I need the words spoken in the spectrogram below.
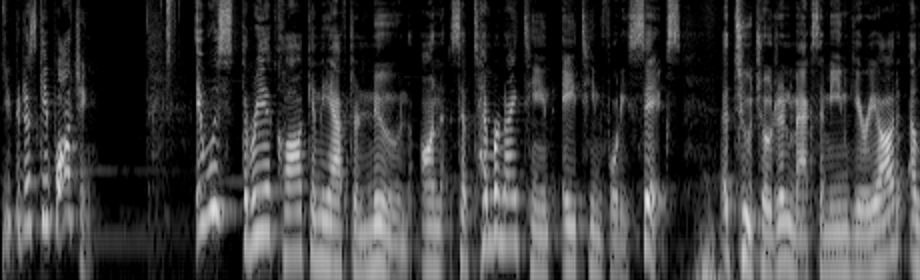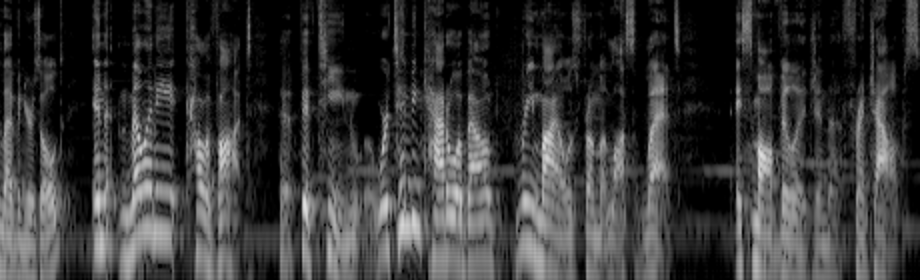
you could just keep watching. It was 3 o'clock in the afternoon on September 19, 1846. Uh, two children, Maximin Giraud, 11 years old, and Melanie Calavat, uh, 15, were tending cattle about three miles from La Salette, a small village in the French Alps,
